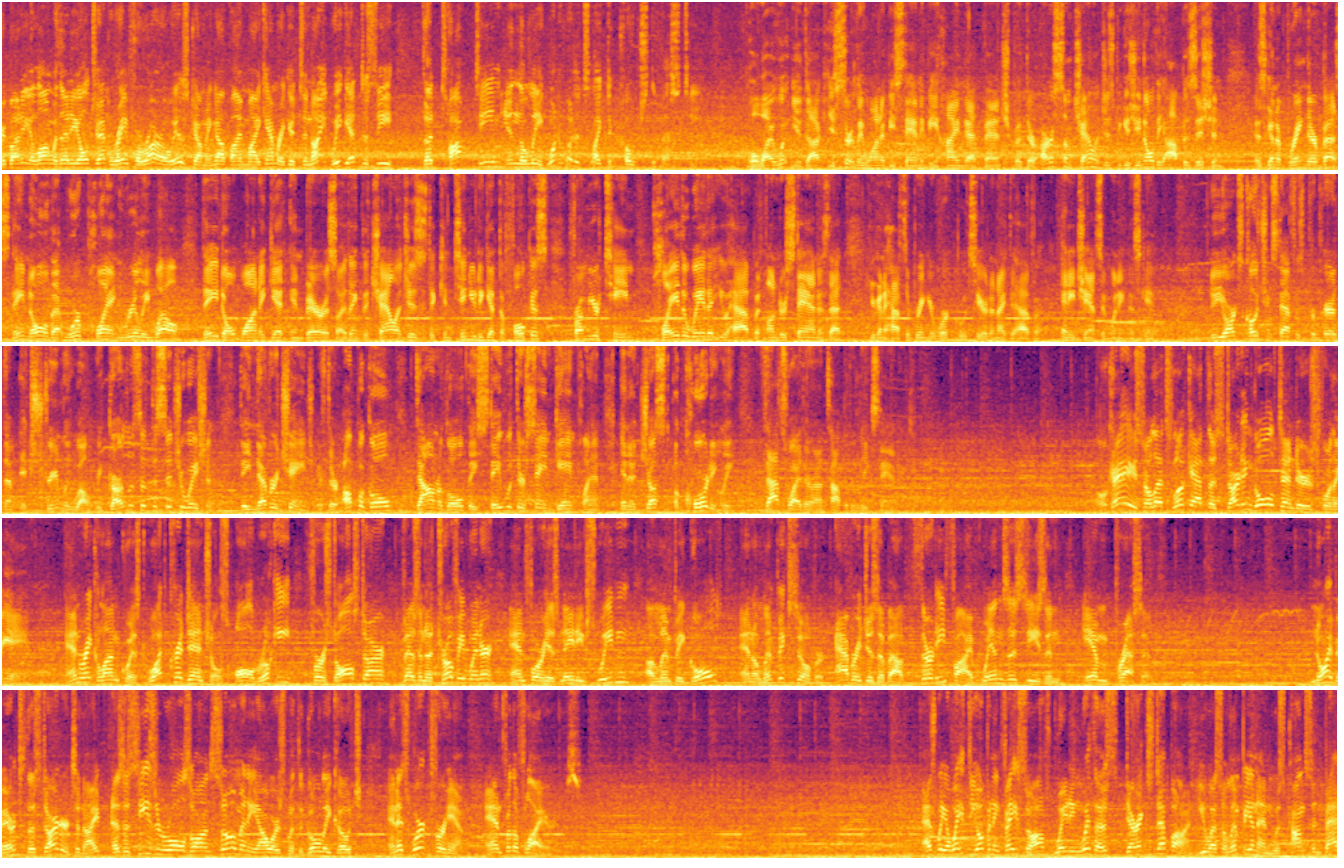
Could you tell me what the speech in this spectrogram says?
everybody. Along with Eddie Olczyk, Ray Ferraro is coming up. I'm Mike and tonight we get to see the top team in the league. Wonder what it's like to coach the best team. Well, why wouldn't you, Doc? You certainly want to be standing behind that bench, but there are some challenges because you know the opposition is going to bring their best. They know that we're playing really well. They don't want to get embarrassed. So I think the challenge is to continue to get the focus from your team, play the way that you have, but understand is that you're going to have to bring your work boots here tonight to have any chance in winning this game. New York's coaching staff has prepared them extremely well. Regardless of the situation, they never change. If they're up a goal, down a goal, they stay with their same game plan and adjust accordingly. That's why they're on top of the league standings. Okay, so let's look at the starting goaltenders for the game. Henrik Lundqvist, what credentials? All rookie, first All-Star, Vezina Trophy winner, and for his native Sweden, Olympic gold and Olympic silver. Averages about 35 wins a season. Impressive. Neuvirth's the starter tonight as the season rolls on so many hours with the goalie coach, and it's worked for him and for the Flyers. As we await the opening faceoff, waiting with us, Derek Stepan, U.S. Olympian and Wisconsin badge.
